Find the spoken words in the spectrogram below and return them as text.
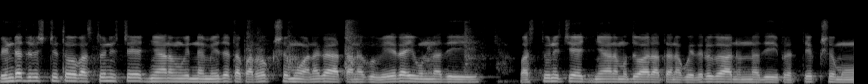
పిండ దృష్టితో వస్తునిశ్చయ జ్ఞానం విన్న మీదట పరోక్షము అనగా తనకు వేరై ఉన్నది. వస్తునిచే జ్ఞానము ద్వారా తనకు ఎదురుగానున్నది ప్రత్యక్షము.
